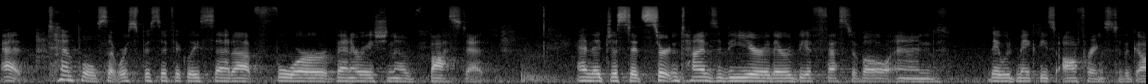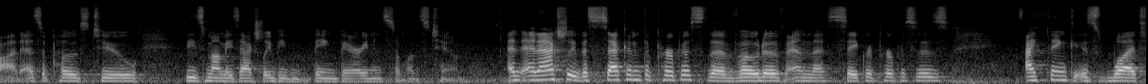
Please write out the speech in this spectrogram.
at temples that were specifically set up for veneration of Bastet. And that just at certain times of the year there would be a festival and they would make these offerings to the god, as opposed to these mummies actually be, being buried in someone's tomb. And, and actually, the second, the purpose, the votive and the sacred purposes, I think is what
